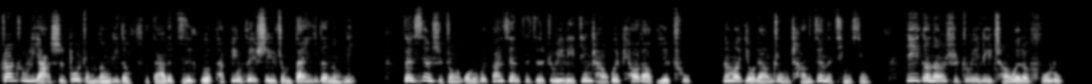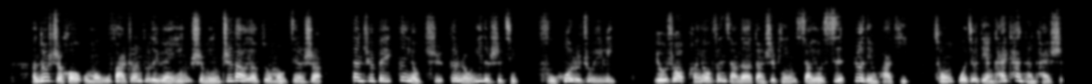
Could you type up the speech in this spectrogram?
专注力啊，是多种能力的复杂的集合，它并非是一种单一的能力。在现实中，我们会发现自己的注意力经常会飘到别处。那么有两种常见的情形，第一个呢是注意力成为了俘虏。很多时候，我们无法专注的原因是明知道要做某件事儿，但却被更有趣、更容易的事情俘获了注意力。比如说，朋友分享的短视频、小游戏、热点话题，从我就点开看看开始，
